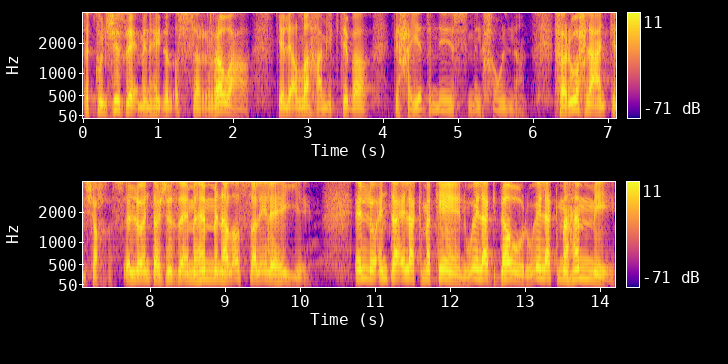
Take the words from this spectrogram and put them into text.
تكون جزء من هيدي القصة الروعة يلي الله عم يكتبها بحياة الناس من حولنا. فروح لعند كل شخص. قل له أنت جزء مهم من هالقصة الإلهية. قل له أنت إلك مكان وإلك دور وإلك مهمة.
